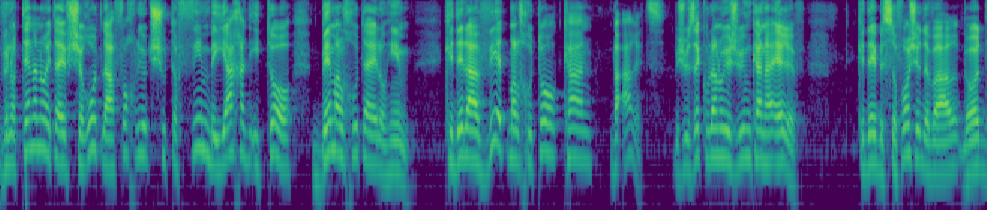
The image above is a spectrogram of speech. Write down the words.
ונותן לנו את האפשרות להפוך להיות שותפים ביחד איתו במלכות האלוהים, כדי להביא את מלכותו כאן בארץ. בשביל זה כולנו יושבים כאן הערב, כדי בסופו של דבר, בעוד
